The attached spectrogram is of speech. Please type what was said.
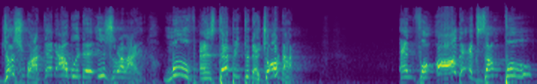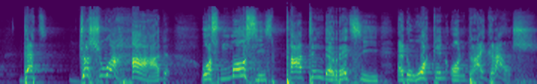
Joshua, get out with the Israelite, move and step into the Jordan. And for all the example that Joshua had was Moses parting the Red Sea and walking on dry grounds.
